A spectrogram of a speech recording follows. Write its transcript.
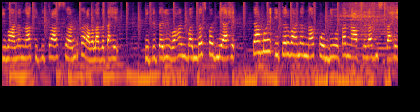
की वाहनांना किती त्रास सहन करावा लागत आहे? कितीतरी वाहन बंदच पडले आहेत. त्यामुळे इतर वाहनांना कोंडी होताना आपल्याला दिसत आहे.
